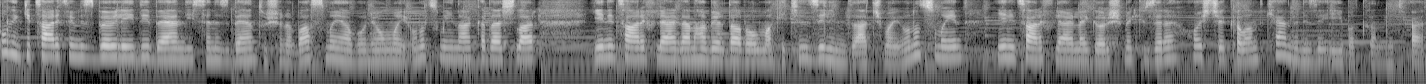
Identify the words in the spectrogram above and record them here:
Bugünkü tarifimiz böyleydi. Beğendiyseniz beğen tuşuna basmayı, abone olmayı unutmayın arkadaşlar. Yeni tariflerden haberdar olmak için zilini de açmayı unutmayın. Yeni tariflerle görüşmek üzere. Hoşçakalın. Kendinize iyi bakın lütfen.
